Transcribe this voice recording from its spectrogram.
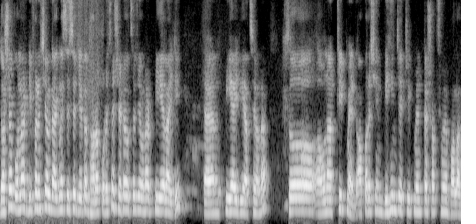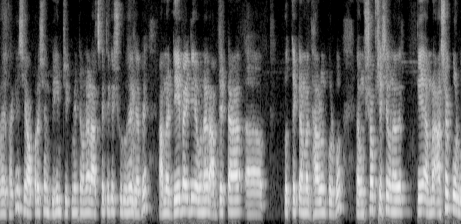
দর্শক ওনার ডিফারেন্সিয়াল ডায়াগনোসিসে যেটা ধরা পড়েছে সেটা হচ্ছে যে ওনার পিএলআইডি পিআইডি আছে ওনার। সো ওনার ট্রিটমেন্ট অপারেশন বিহীন যে ট্রিটমেন্টটা সবসময় বলা হয়ে থাকে, সেই অপারেশন বিহীন ট্রিটমেন্টটা ওনার আজকে থেকে শুরু হয়ে যাবে। আমরা ডে বাই ডে ওনার আপডেটটা প্রত্যেকটা আমরা ধারণ করব এবং সবশেষে ওনাদেরকে আমরা আশা করব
